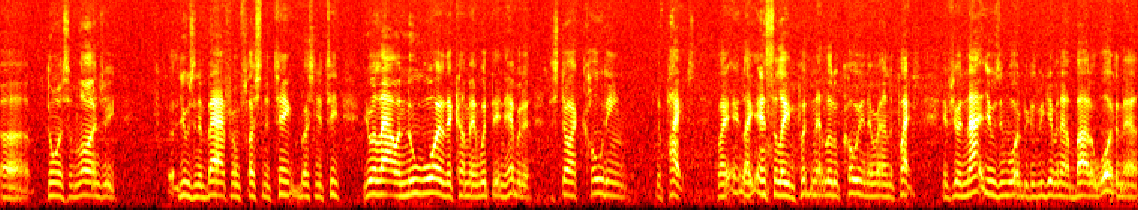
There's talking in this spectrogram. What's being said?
uh, doing some laundry, using the bathroom, flushing the tank, brushing your teeth, you allow a new water to come in with the inhibitor to start coating the pipes, right? Like insulating, putting that little coating around the pipes. If you're not using water because we're giving out bottled water now,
